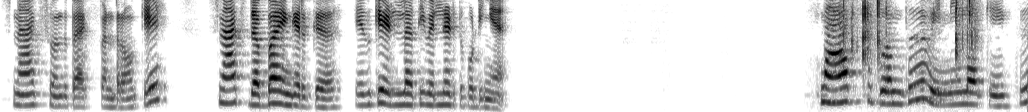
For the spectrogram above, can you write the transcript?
ஸ்நாக்ஸ் வந்து பேக் பண்ணுறேன் ஓகே ஸ்நாக்ஸ் டப்பா எங்கே இருக்குது எதுக்கு எல்லாத்தையும் வெளில எடுத்து போட்டிங்க? ஸ்நாக்ஸுக்கு வந்து வெண்ணிலா கேக்கு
